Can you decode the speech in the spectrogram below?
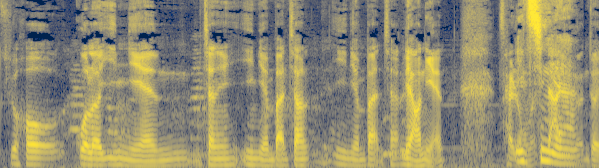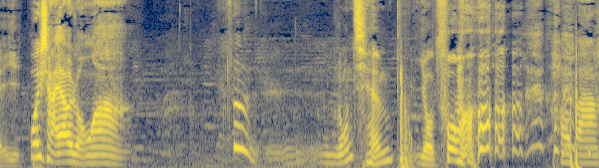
之后过了一年，将近一年半，将一年半，将两年，才融了17下一年轮对，一为啥要融啊？融钱有错吗？好吧，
